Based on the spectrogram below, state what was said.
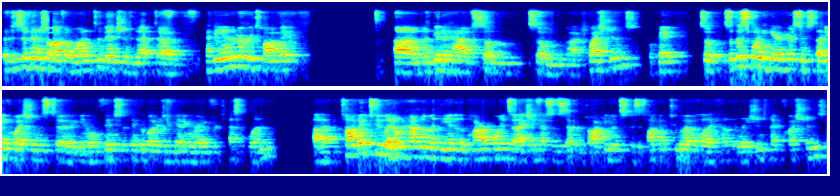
but just to finish off, I wanted to mention that uh, at the end of every topic, um, I'm going to have some some uh, questions. Okay, so so this one here, here's some study questions to you know things to think about as you're getting ready for test one. Uh, topic two, I don't have them at the end of the PowerPoints. I actually have some separate documents because topic two I have a lot of calculation type questions.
